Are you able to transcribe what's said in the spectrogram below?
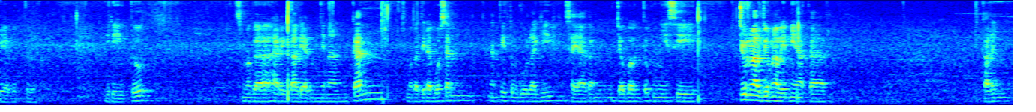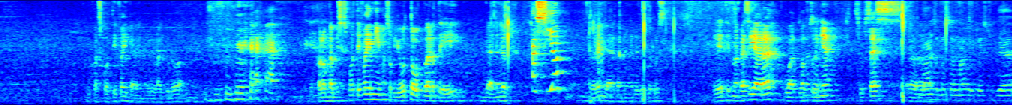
Iya betul. Jadi itu semoga hari kalian menyenangkan semoga tidak bosan nanti tunggu lagi saya akan mencoba untuk mengisi jurnal-jurnal ini agar kalian buka Spotify gak denger lagu doang Ya, kalau nggak bisa Spotify nih masuk YouTube berarti. Nggak denger. Ah siap. Kalian nggak akan denger itu terus. Ya terima kasih Ara buat waktunya. sukses eh, Nah, sama-sama sukses juga.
